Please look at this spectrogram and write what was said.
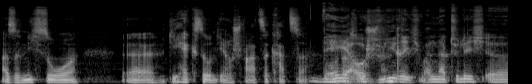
Also nicht so äh, die Hexe und ihre schwarze Katze. Wäre ja so, auch ne? schwierig, weil natürlich äh,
